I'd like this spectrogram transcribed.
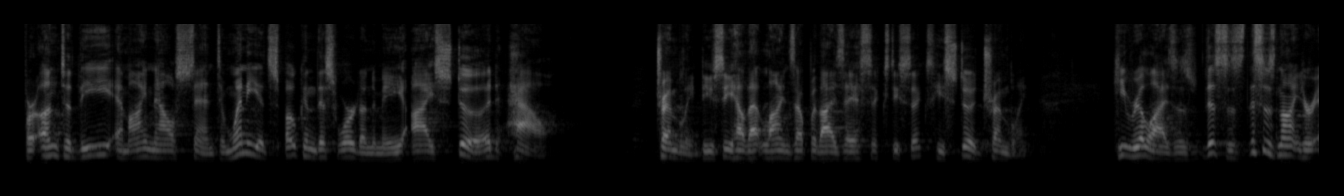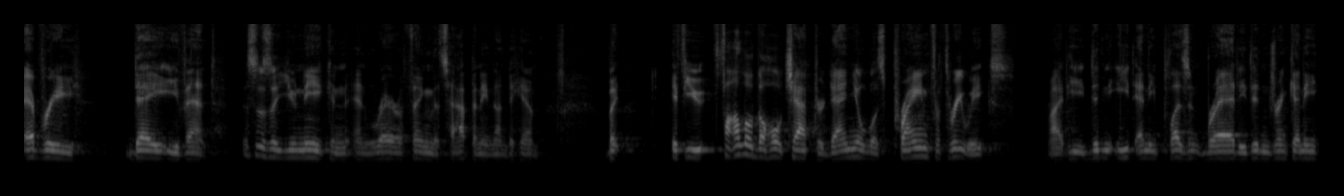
For unto thee am I now sent. And when he had spoken this word unto me, I stood how? Trembling. Do you see how that lines up with Isaiah 66? He stood trembling. He realizes this is, this is not your everyday event. This is a unique and, and rare thing that's happening unto him. But if you follow the whole chapter, Daniel was praying for three weeks, right? He didn't eat any pleasant bread, he didn't drink any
